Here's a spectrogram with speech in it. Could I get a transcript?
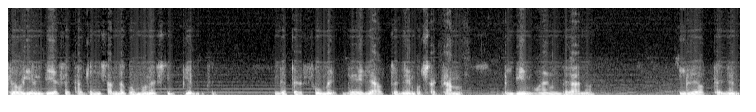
que hoy en día se está utilizando como un recipiente de perfume, de ella obtenemos, sacamos, vivimos en verano y le obtenemos,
